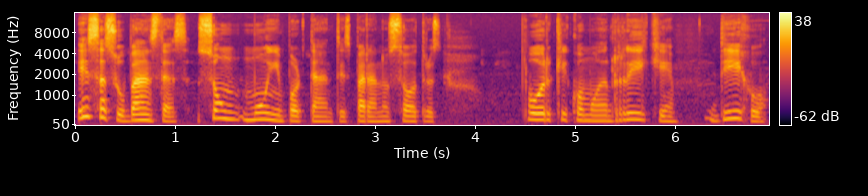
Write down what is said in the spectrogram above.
Esas subastas son muy importantes para nosotros porque como Enrique dijo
